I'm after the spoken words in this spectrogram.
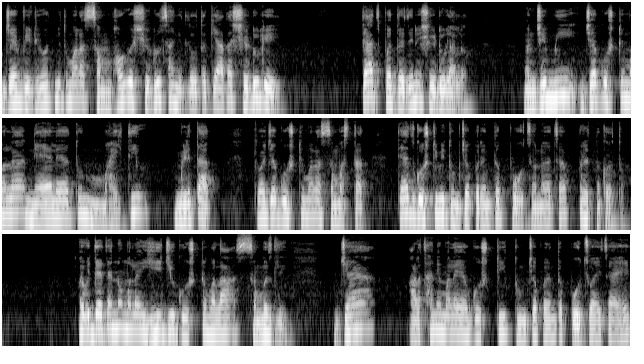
ज्या व्हिडिओत मी तुम्हाला संभाव्य शेड्यूल सांगितलं होतं की आता शेड्यूल येईल त्याच पद्धतीने शेड्यूल आलं. म्हणजे मी ज्या गोष्टी मला न्यायालयातून माहिती मिळतात किंवा ज्या गोष्टी मला समजतात त्याच गोष्टी मी तुमच्यापर्यंत पोहोचवण्याचा प्रयत्न करतो. मग विद्यार्थ्यांना मला ही जी गोष्ट मला समजली ज्या अर्थाने मला या गोष्टी तुमच्यापर्यंत पोचवायच्या आहेत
